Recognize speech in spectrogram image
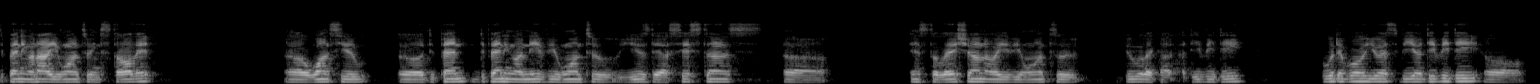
depending on how you want to install it. Uh, once you uh, depend depending on if you want to use the assistance uh, installation or if you want to do like a, a DVD, bootable USB or DVD, or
